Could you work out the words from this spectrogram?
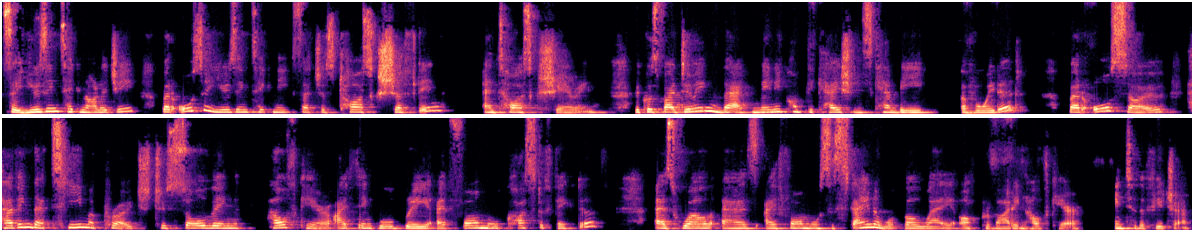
So using technology but also using techniques such as task shifting and task sharing because by doing that many complications can be avoided but also having that team approach to solving healthcare I think will be a far more cost effective as well as a far more sustainable way of providing healthcare into the future.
